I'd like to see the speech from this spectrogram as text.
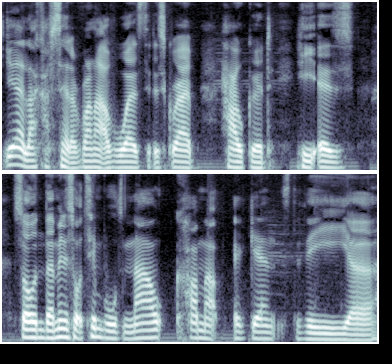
yeah, like I've said, I've run out of words to describe how good he is. So the Minnesota Timberwolves now come up against the uh,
